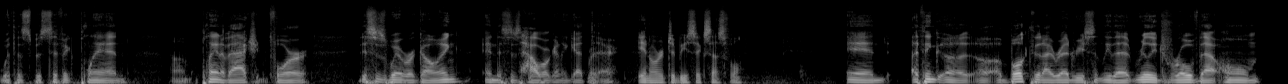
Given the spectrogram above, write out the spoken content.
with a specific plan, um, plan of action for this is where we're going and this is how we're going to get there. in order to be successful. And I think uh, a book that I read recently that really drove that home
